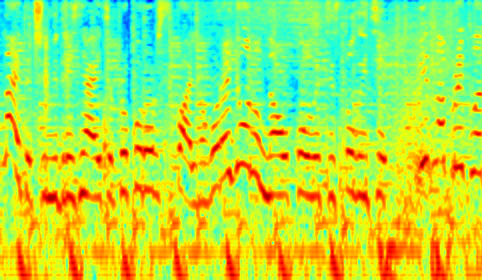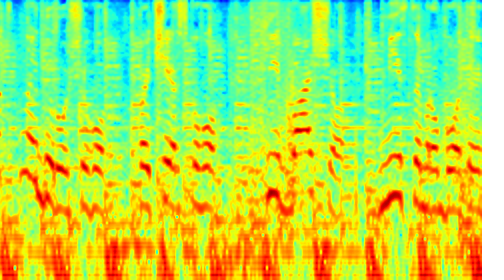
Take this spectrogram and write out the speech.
Знаєте, чим відрізняється прокурор спального району на околиці столиці від, наприклад, найдорожчого Печерського? Хіба що місцем роботи.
